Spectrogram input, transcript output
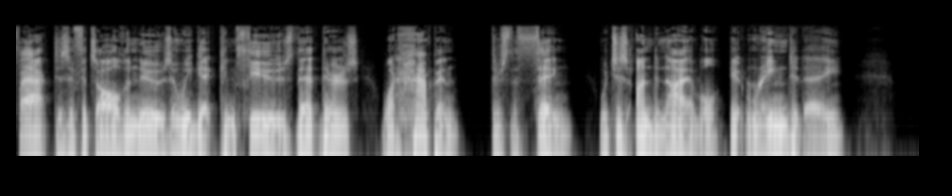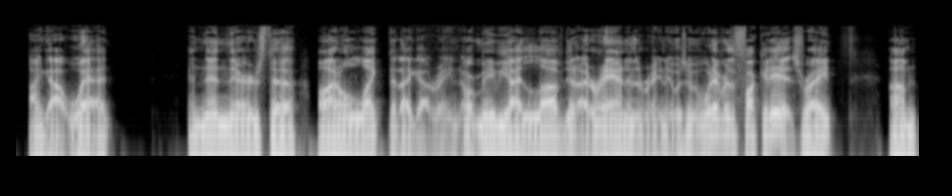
fact, as if it's all the news, and we get confused that there's what happened, there's the thing, which is undeniable. It rained today. I got wet. And then there's the, oh, I don't like that I got rain. Or maybe I loved it. I ran in the rain. It was whatever the fuck it is, right? Um,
